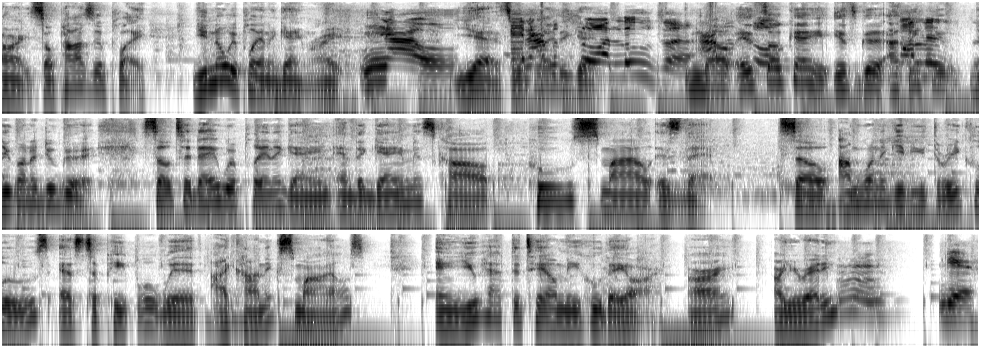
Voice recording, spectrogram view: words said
All right, so positive play. You know we're playing a game, right? No. Yes, we and I'm a the game. loser. No, it's sore- okay. It's good. I think you, you're going to do good. So today we're playing a game, and the game is called Whose Smile Is That? So I'm going to give you three clues as to people with iconic smiles, and you have to tell me who they are. All right? Are you ready? Mm-hmm. Yeah.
